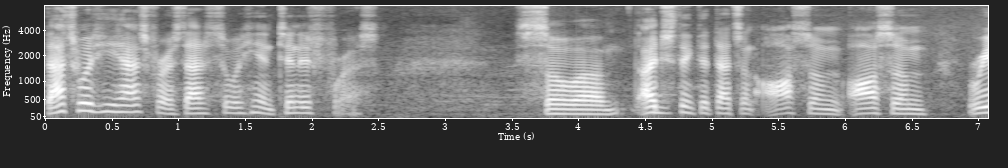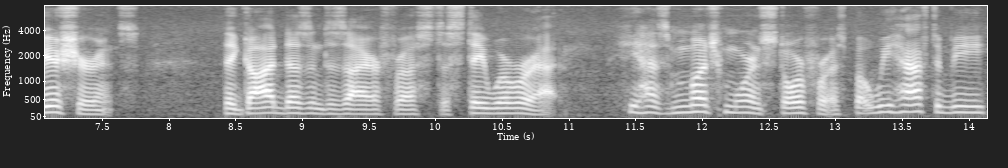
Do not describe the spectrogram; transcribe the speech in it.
That's what he has for us. That's what he intended for us. So um, I just think that that's an awesome, awesome reassurance that God doesn't desire for us to stay where we're at. He has much more in store for us, but we have to be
